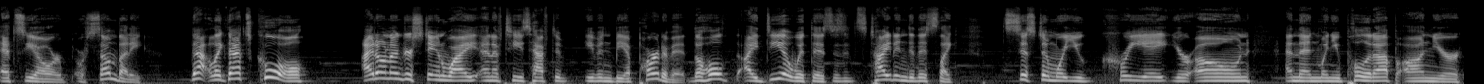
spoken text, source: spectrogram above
Ezio or, or somebody, that, like, that's cool. I don't understand why NFTs have to even be a part of it. The whole idea with this is it's tied into this, like, system where you create your own, and then when you pull it up on your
